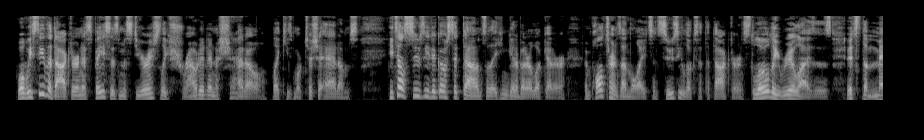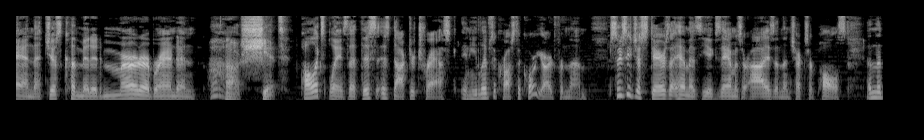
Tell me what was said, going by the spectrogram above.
Well, we see the doctor and his face is mysteriously shrouded in a shadow, like he's Morticia Addams. He tells Susie to go sit down so that he can get a better look at her. And Paul turns on the lights and Susie looks at the doctor and slowly realizes it's the man that just committed murder, Brandon. Oh shit. Paul explains that this is Dr. Trask and he lives across the courtyard from them. Susie just stares at him as he examines her eyes and then checks her pulse. And the,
